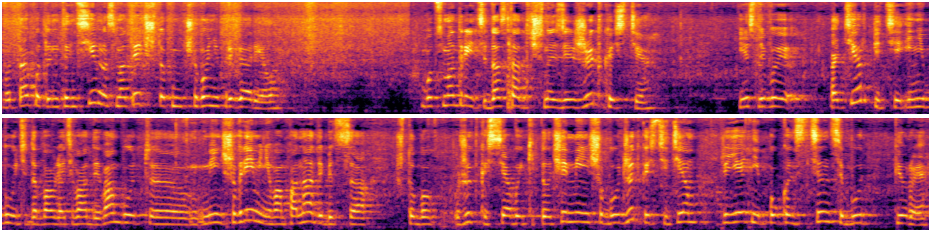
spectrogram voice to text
вот так вот интенсивно смотрите, чтобы ничего не пригорело. Вот смотрите, достаточно здесь жидкости. Если вы потерпите и не будете добавлять воды, вам будет э, меньше времени, вам понадобится, чтобы жидкость вся выкипела. Чем меньше будет жидкости, тем приятнее по консистенции будет пюре.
